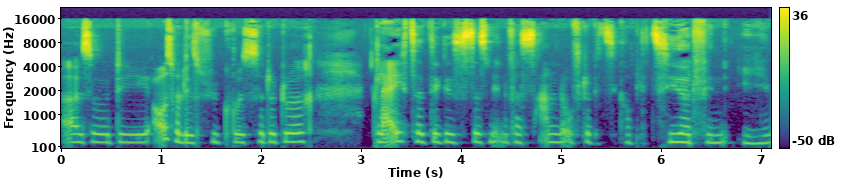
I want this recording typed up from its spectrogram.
also die Auswahl ist viel größer dadurch. Gleichzeitig ist das mit dem Versand oft ein bisschen kompliziert, finde ich.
